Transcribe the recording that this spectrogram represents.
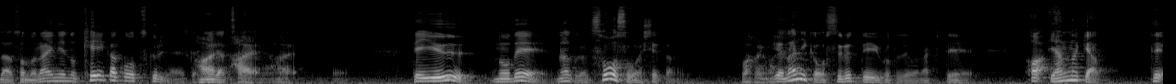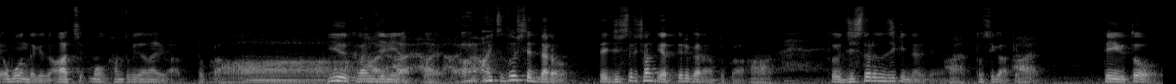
らその来年の計画を作るじゃないですか、はい。2月から。はい。っていうのでなんとかそわそわしてたのよ。わかります。いや何かをするっていうことではなくてあやんなきゃって思うんだけどあちもう監督じゃないわとかいう感じになってああいつどうしてんだろうって自主トレちゃんとやってるかなとかはそう自主トレの時期になるじゃないですか、はい。年が明けて、はい。っていうと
